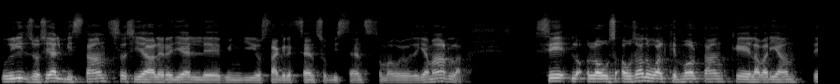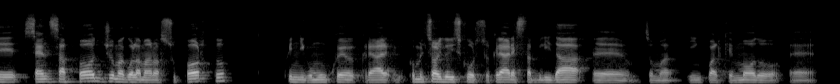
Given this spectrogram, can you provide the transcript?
utilizzo sia il Bistance sia l'RDL, quindi o Staggered Sense o Bistance, insomma, come volete chiamarla. Se l'ho, l'ho ho usato qualche volta anche la variante senza appoggio, ma con la mano a supporto, quindi comunque creare, come il solito discorso, creare stabilità, eh, insomma, in qualche modo. Eh,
